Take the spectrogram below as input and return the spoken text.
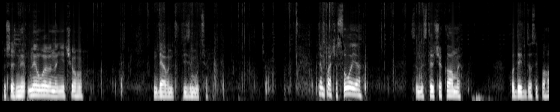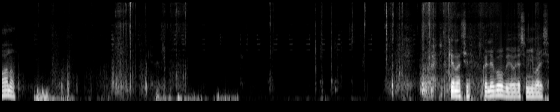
Тут ще ж не, не уверено нічого, де вони тут візьмуться. Тим паче соя з цими стивчаками ходить досить погано. таке наче кольоровий, але я сумніваюся.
